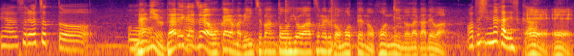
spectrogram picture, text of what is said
いやそれはちょっと何よ誰がはいじゃあ岡山で一番投票を集めると思ってんの本人の中では。私の中ですか？ええ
